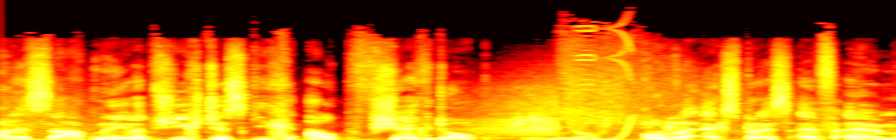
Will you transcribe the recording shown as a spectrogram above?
50 nejlepších českých alb všech dob podle Express FM.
